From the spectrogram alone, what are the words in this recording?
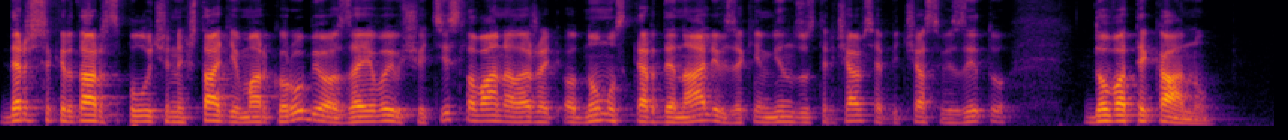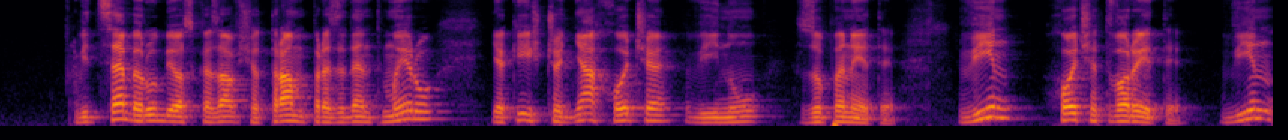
Держсекретар Сполучених Штатів Марко Рубіо заявив, що ці слова належать одному з кардиналів, з яким він зустрічався під час візиту до Ватикану. Від себе Рубіо сказав, що Трамп президент миру, який щодня хоче війну зупинити. Він хоче творити, він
